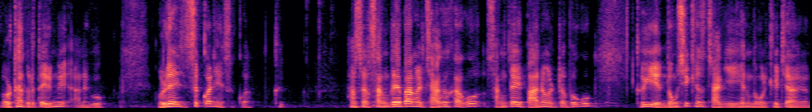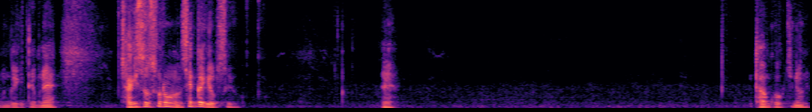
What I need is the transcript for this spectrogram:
옳다 그렇다 이런 게 아니고 원래 습관이에요 습관. 그 항상 상대방을 자극하고 상대의 반응을 떠보고 그게 연동시켜서 자기 행동을 결정하는 거기 때문에 자기 스스로는 생각이 없어요. 다음 곡지는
